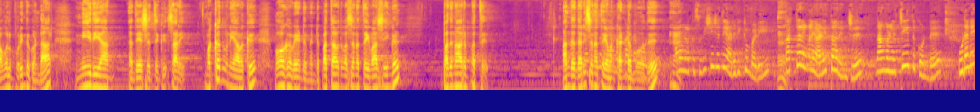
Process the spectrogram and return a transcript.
பவுல் புரிந்து கொண்டார். மீதியான் தேசத்துக்கு சாரி மக்கதுனியாவுக்கு போக வேண்டும் என்று. பத்தாவது வசனத்தை வாசியுங்கள். பதினாறு பத்து. அந்த தரிசனத்தை அவன் கண்டபோது அவர்களுக்கு சுவிசேஷத்தை அறிவிக்கும்படி கர்த்தர் எங்களை அழைத்தார் என்று நாங்கள் நிச்சயித்துக் கொண்டு உடனே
